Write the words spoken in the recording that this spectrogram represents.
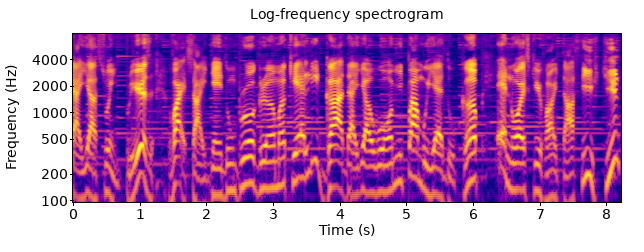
aí a sua empresa vai sair dentro de um programa que é ligado aí ao homem para mulher do campo. É nós que vai estar tá assistindo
